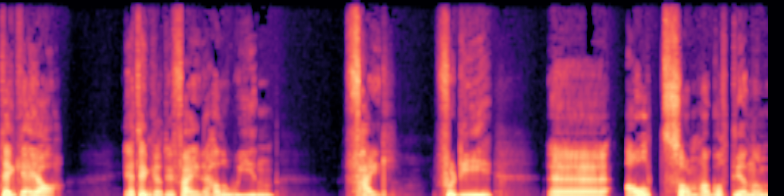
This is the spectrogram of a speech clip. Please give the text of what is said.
tenker jeg ja. Jeg tenker at vi feirer halloween feil. Fordi eh, alt som har gått gjennom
